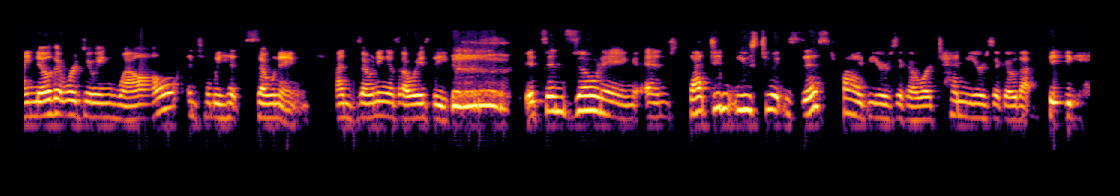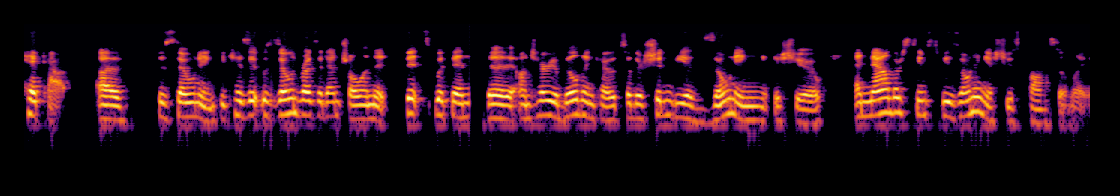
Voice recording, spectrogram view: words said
i know that we're doing well until we hit zoning. And zoning is always the it's in zoning. And that didn't used to exist five years ago or 10 years ago that big hiccup of the zoning because it was zoned residential and it fits within the ontario building code so there shouldn't be a zoning issue. And now there seems to be zoning issues constantly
